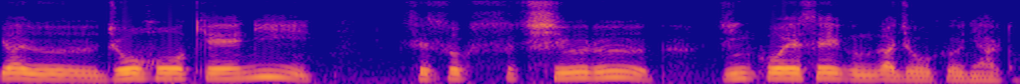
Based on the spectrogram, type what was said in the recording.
いわゆる情報系に接続しうる人工衛星群が上空にあると。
